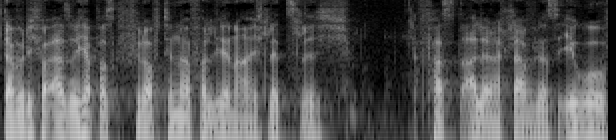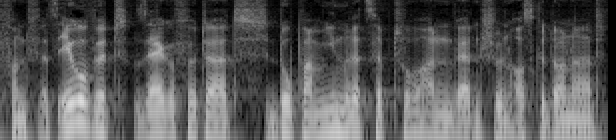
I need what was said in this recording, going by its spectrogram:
da würde ich, also ich habe das Gefühl, auf Tinder verlieren eigentlich letztlich fast alle. Na klar, wie das Ego von, das Ego wird sehr gefüttert, Dopaminrezeptoren werden schön ausgedonnert,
